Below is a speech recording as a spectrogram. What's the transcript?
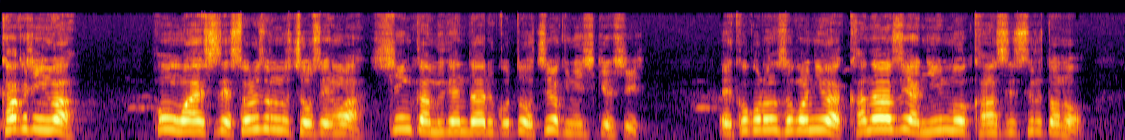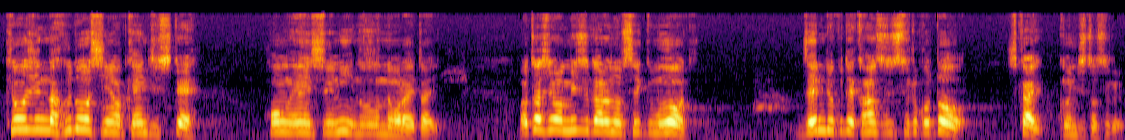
各人は、本 YS でそれぞれの挑戦は進化無限であることを強く認識をし、心の底には必ずや任務を完遂するとの強靭な不動心を堅持して、本演習に臨んでもらいたい。私も自らの責務を全力で完遂することを誓い、訓示とする。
